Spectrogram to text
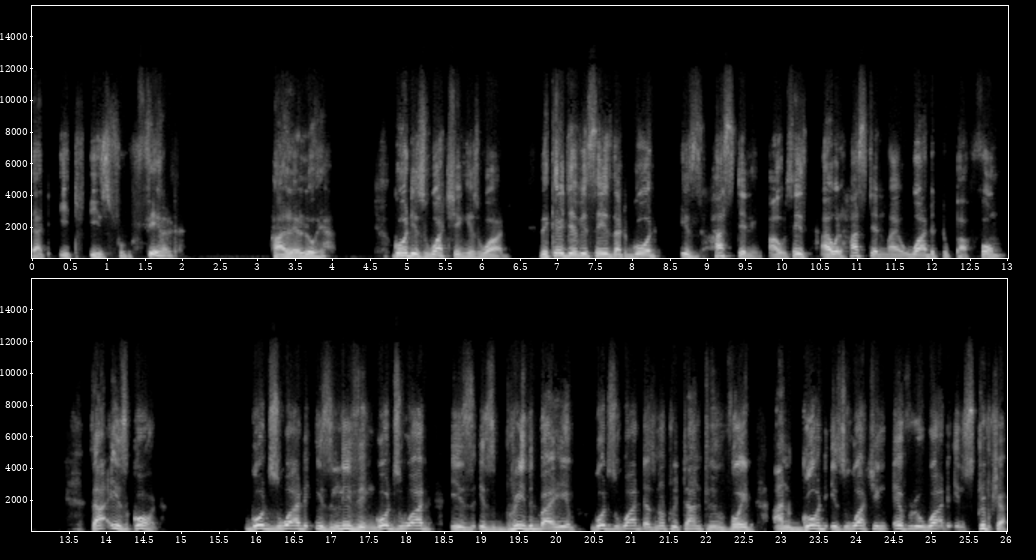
that it is fulfilled. Hallelujah. God is watching his word. The KJV says that God is hastening. I will say, I will hasten my word to perform. That is God. God's word is living. God's word is, is breathed by him. God's word does not return to him void. And God is watching every word in scripture.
